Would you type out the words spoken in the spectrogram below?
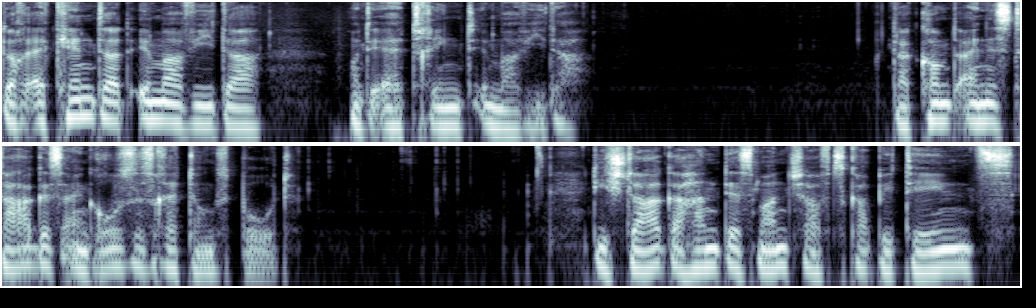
doch er kentert immer wieder und er ertrinkt immer wieder. Da kommt eines Tages ein großes Rettungsboot. Die starke Hand des Mannschaftskapitäns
